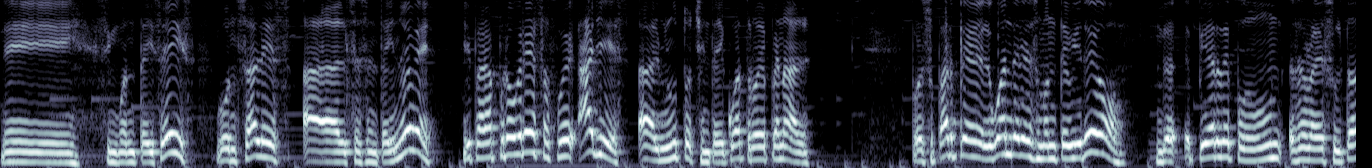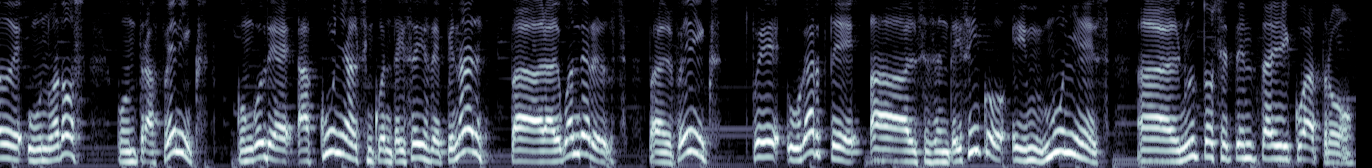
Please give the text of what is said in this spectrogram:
56. González al 69. Y para Progreso fue Ayes al minuto 84 de penal. Por su parte, el Wanderers Montevideo pierde por un resultado de 1 a 2 contra Fénix con gol de Acuña al 56 de penal para el Wanderers. Para el Fénix fue Ugarte al 65 y Muñez al minuto 74.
